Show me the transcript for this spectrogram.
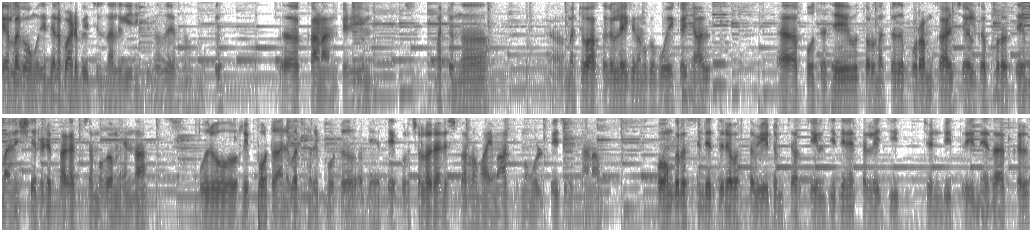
കേരള കൗമുദി നിലപാട് പേച്ചിൽ നൽകിയിരിക്കുന്നത് എന്ന് നമുക്ക് കാണാൻ കഴിയും. മറ്റൊന്ന് മറ്റു വാർത്തകളിലേക്ക് നമുക്ക് പോയി കഴിഞ്ഞാൽ ബുദ്ധദേവ് തുറന്നിട്ടത് പുറം കാഴ്ചകൾക്കപ്പുറത്തെ മനുഷ്യരുടെ പകച്ച മുഖം എന്ന ഒരു റിപ്പോർട്ട് അനുബന്ധ റിപ്പോർട്ട് അദ്ദേഹത്തെക്കുറിച്ചുള്ള ഒരു അനുസ്മരണമായി മാധ്യമം ഉൾപേജിൽ കാണാം. കോൺഗ്രസിന്റെ ദുരവസ്ഥ വീണ്ടും ചർച്ചയിൽ ജിതിനെ തള്ളി ജി ട്വന്റി ത്രീ നേതാക്കൾ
